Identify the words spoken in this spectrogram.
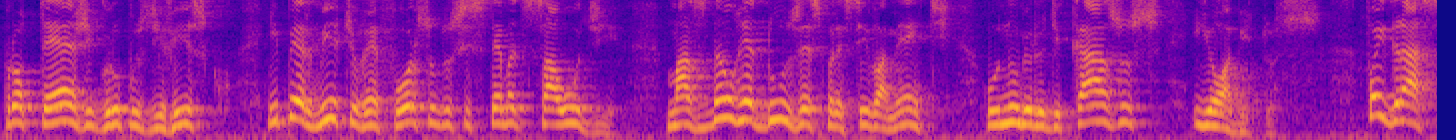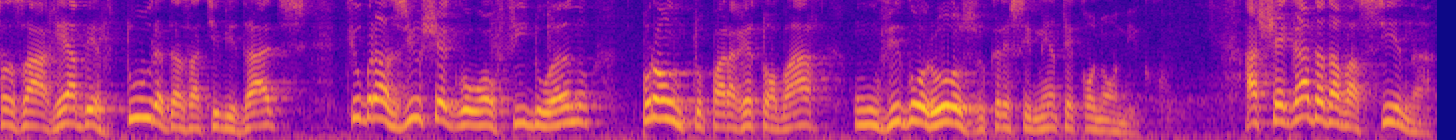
protege grupos de risco e permite o reforço do sistema de saúde, mas não reduz expressivamente o número de casos e óbitos. Foi graças à reabertura das atividades que o Brasil chegou ao fim do ano pronto para retomar um vigoroso crescimento econômico. A chegada da vacina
